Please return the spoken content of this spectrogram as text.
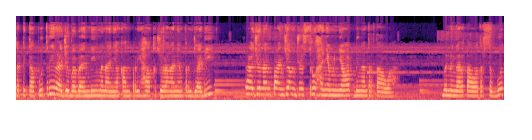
Ketika Putri Raja Babanding menanyakan perihal kecurangan yang terjadi, rajonan panjang justru hanya menjawab dengan tertawa. Mendengar tawa tersebut,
